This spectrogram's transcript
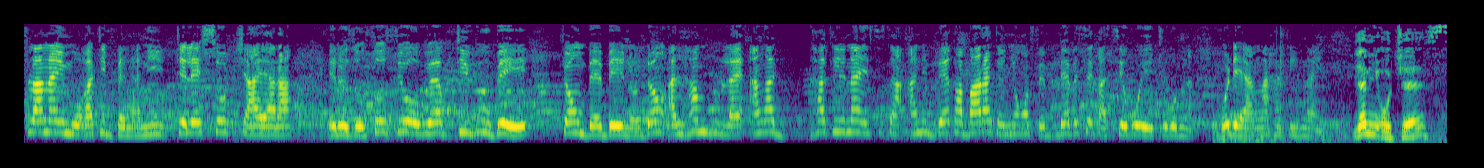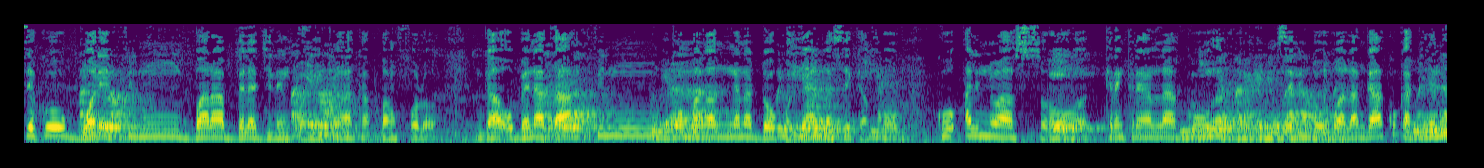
filanan in wagati bɛnna ni teleso cayara rezo sosiyo wɛb tiviw bɛ yen fɛnw bɛɛ bɛ yen nɔ donc alihamudulilayi an ka hakilina ye sisan ani bɛɛ ka baara kɛ ɲɔgɔn fɛ bɛɛ bɛ se ka seko ye cogo min na o de y'an ka hakilina ye yanni o cɛ seko bɔre filimu baara bɛɛ lajɛlen kɔni ka kan ka ban fɔlɔ nka o bɛɛ n'a ta filimu dɔnbaga ŋana dɔ kɔni y'a lase ka fɔ ko hali n'o y'a sɔrɔ kɛrɛnkɛrɛnya la ko misɛnni dɔw b'a la nka ko ka kɛɲɛ ni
